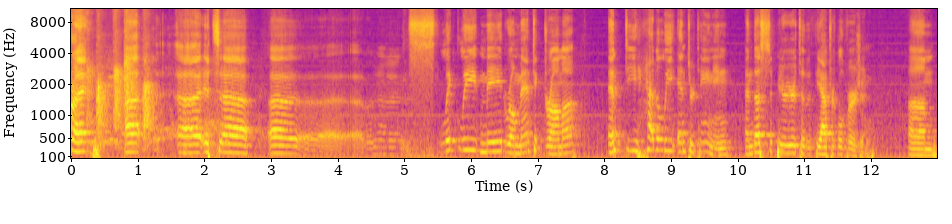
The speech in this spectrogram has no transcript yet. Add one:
right, uh, uh, it's uh, uh, slickly made romantic drama, empty-headedly entertaining, and thus superior to the theatrical version. Um,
